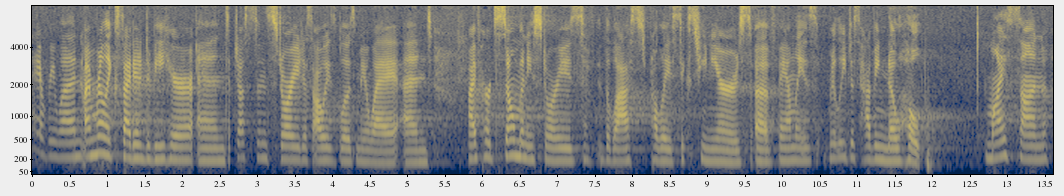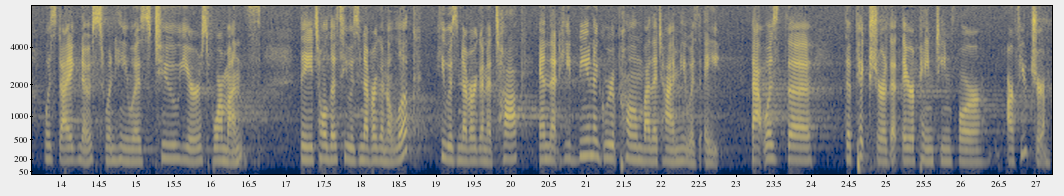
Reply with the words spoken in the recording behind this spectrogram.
Hi, everyone. I'm really excited to be here, and Justin's story just always blows me away. And I've heard so many stories the last probably 16 years of families really just having no hope my son was diagnosed when he was two years, four months. They told us he was never going to look, he was never going to talk, and that he'd be in a group home by the time he was eight. That was the, the picture that they were painting for our future.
